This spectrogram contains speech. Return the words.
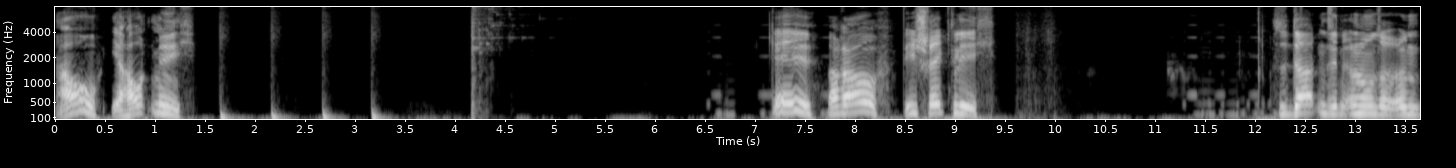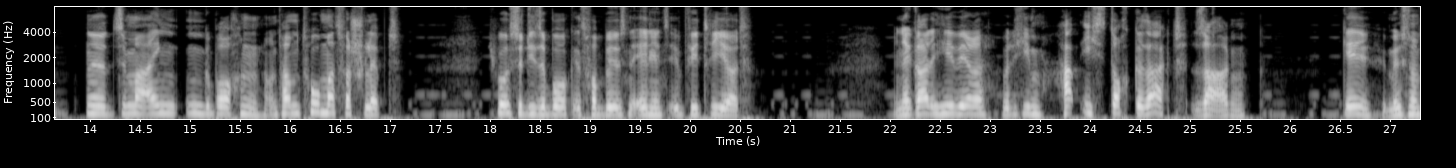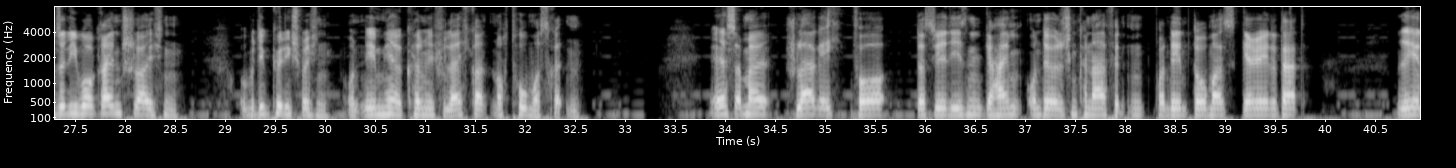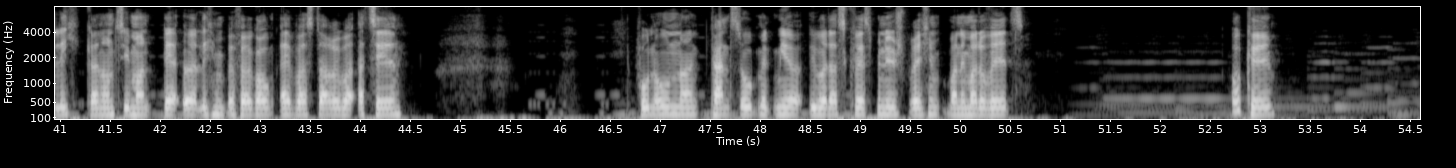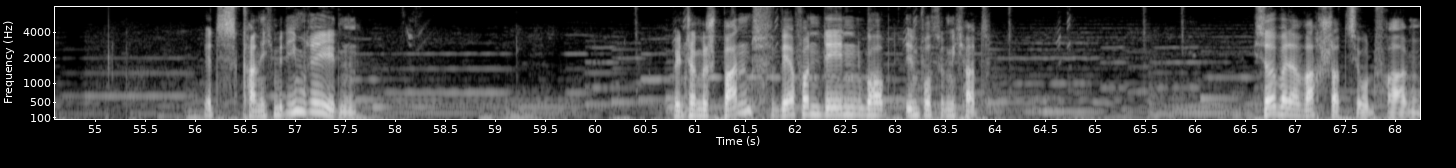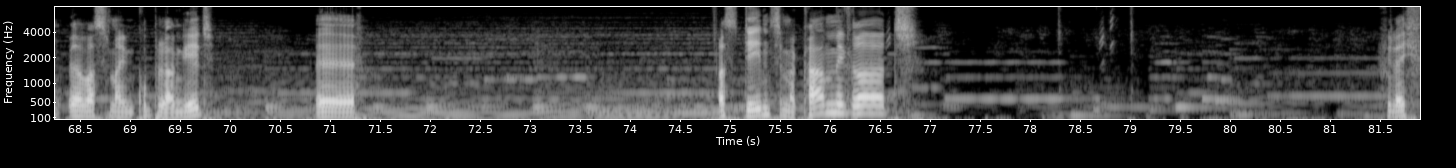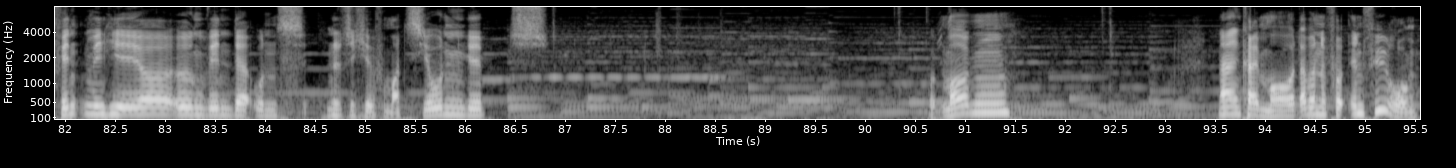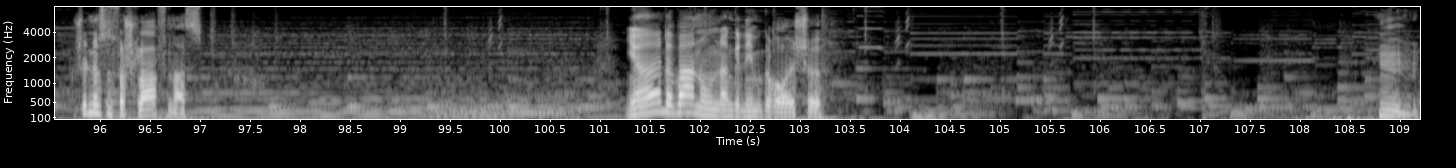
Au, ihr haut mich. Gell, wach auf, wie schrecklich. Soldaten sind in unserem äh, Zimmer eingebrochen und haben Thomas verschleppt. Ich wusste, diese Burg ist von bösen Aliens infiltriert. Wenn er gerade hier wäre, würde ich ihm, hab ich's doch gesagt, sagen. Geh, wir müssen uns in die Burg reinschleichen und mit dem König sprechen. Und nebenher können wir vielleicht gerade noch Thomas retten. Erst einmal schlage ich vor, dass wir diesen geheimen unterirdischen Kanal finden, von dem Thomas geredet hat. Sicherlich kann uns jemand der örtlichen Bevölkerung etwas darüber erzählen. Von an kannst du mit mir über das Questmenü sprechen, wann immer du willst. Okay. Jetzt kann ich mit ihm reden. Bin schon gespannt, wer von denen überhaupt Infos für mich hat. Ich soll bei der Wachstation fragen, äh, was mein Kumpel angeht. Äh. Aus dem Zimmer kamen wir gerade. Vielleicht finden wir hier ja irgendwen, der uns nützliche Informationen gibt. Guten Morgen. Nein, kein Mord, aber eine Entführung. Schön, dass du es verschlafen hast. Ja, da waren unangenehme Geräusche. Hm.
